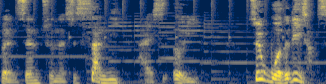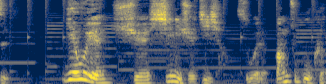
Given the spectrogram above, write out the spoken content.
本身存的是善意还是恶意。所以我的立场是，业务员学心理学技巧。是为了帮助顾客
